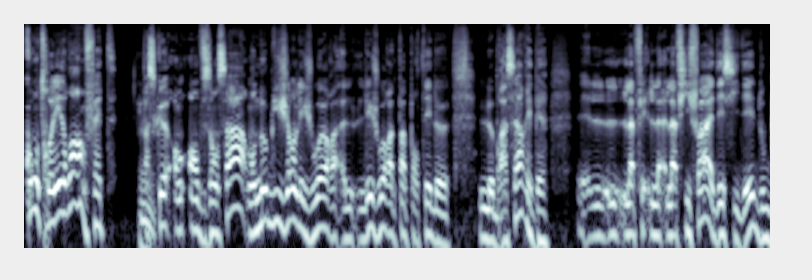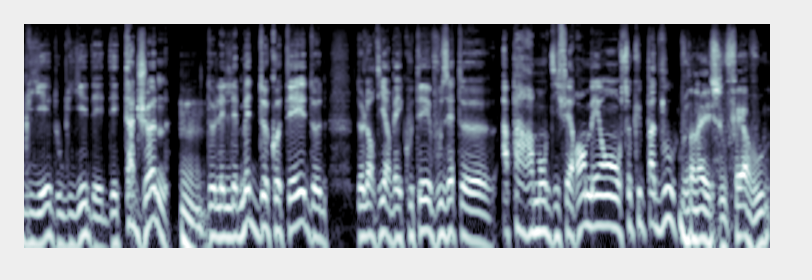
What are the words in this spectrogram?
contre les droits en fait. Parce que en, en, faisant ça, en obligeant les joueurs, les joueurs à ne pas porter le, le brassard, et eh bien la, la, la, FIFA a décidé d'oublier, d'oublier des, des, tas de jeunes, mmh. de les, les, mettre de côté, de, de leur dire, bah, écoutez, vous êtes euh, apparemment différents, mais on s'occupe pas de vous. Vous en avez souffert, vous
